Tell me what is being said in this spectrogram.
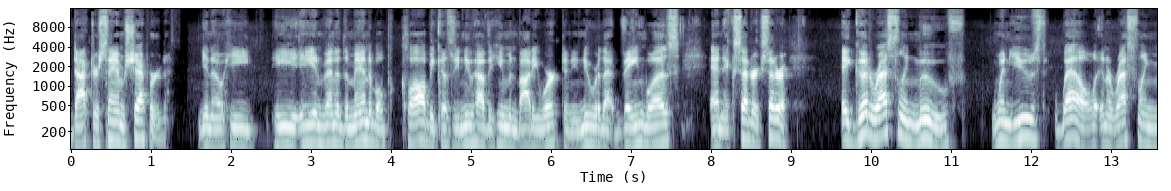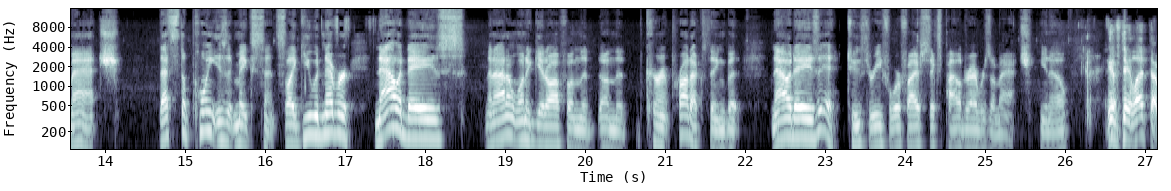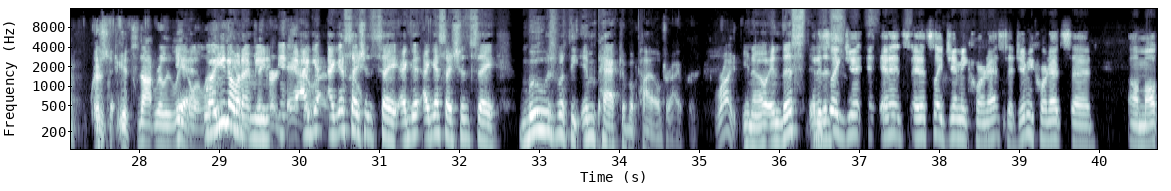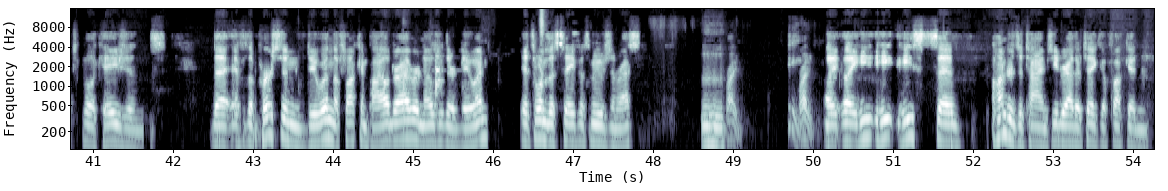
Dr. Sam Sheppard, you know, he he he invented the mandible claw because he knew how the human body worked and he knew where that vein was and et cetera, et cetera. A good wrestling move, when used well in a wrestling match, that's the point is it makes sense. Like you would never nowadays, and I don't want to get off on the on the current product thing, but nowadays, eh, two, three, four, five, six pile drivers a match. You know, If they let them, because it's not really legal. unless Well, you know what I mean. I guess, I guess I should say. I guess, I guess I should say moves with the impact of a pile driver. Right. You know, in this, in And it's this- like and it's and it's like Jimmy Cornette said. Jimmy Cornette said on multiple occasions that if the person doing the fucking pile driver knows what they're doing, it's one of the safest moves in wrestling. Mhm. Right. Right. Like like he he he said hundreds of times he'd rather take a fucking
